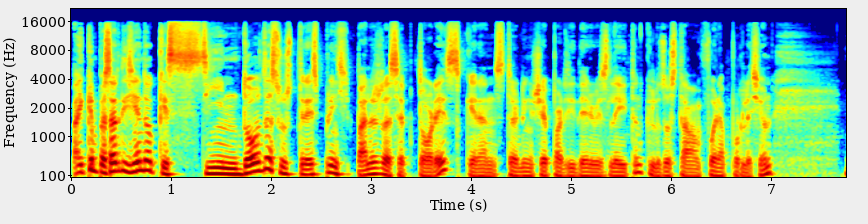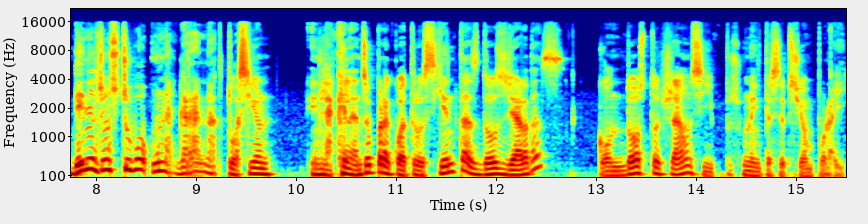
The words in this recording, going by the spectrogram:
Hay que empezar diciendo que sin dos de sus tres principales receptores, que eran Sterling Shepard y Darius Layton, que los dos estaban fuera por lesión, Daniel Jones tuvo una gran actuación en la que lanzó para 402 yardas con dos touchdowns y pues una intercepción por ahí.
